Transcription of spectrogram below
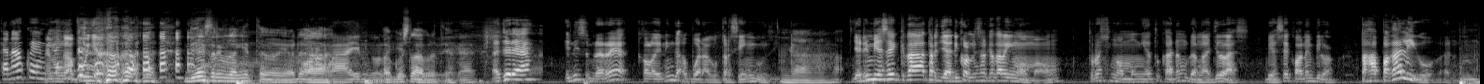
Karena aku yang Memang bilang nggak itu. punya. dia yang sering bilang itu. Ya udah. Orang lain kalau Bagus gitu, lah berarti. ya kan. Aja deh. Ini sebenarnya kalau ini nggak buat aku tersinggung sih. Enggak. Jadi biasanya kita terjadi kalau misalnya kita lagi ngomong, terus ngomongnya tuh kadang udah nggak jelas. Biasanya kawannya bilang, tahap apa kali? Kan. Hmm.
